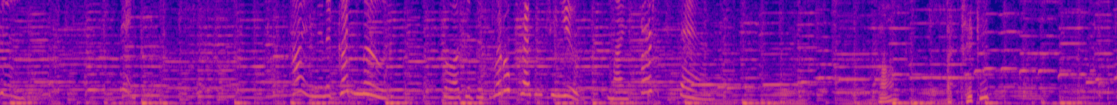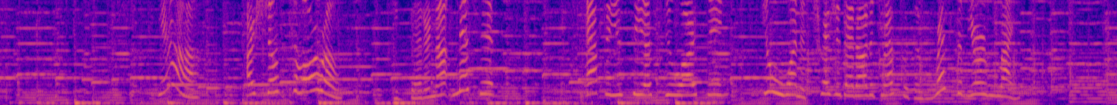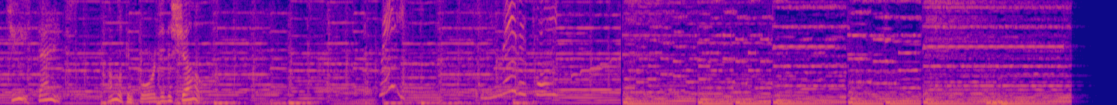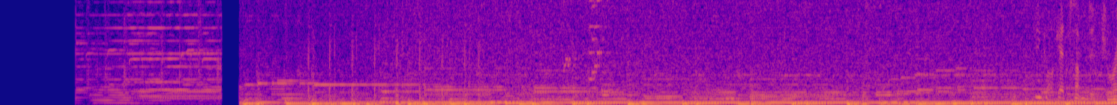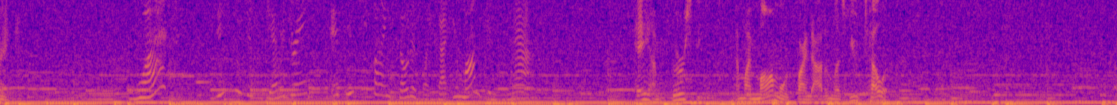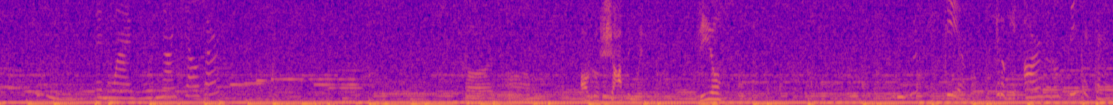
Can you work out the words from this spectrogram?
Hmm. I'm in a good mood, so I'll give this little present to you, my first. Huh? A ticket? Yeah, our show's tomorrow. You better not miss it. After you see us do our thing, you'll want to treasure that autograph for the rest of your life. Gee, thanks. I'm looking forward to the show. Find out unless you tell her. Hmm. And why wouldn't I tell her? Cause, um, I'll go shopping with you. Deal? Mhm. Deal. It'll be our little secret then.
